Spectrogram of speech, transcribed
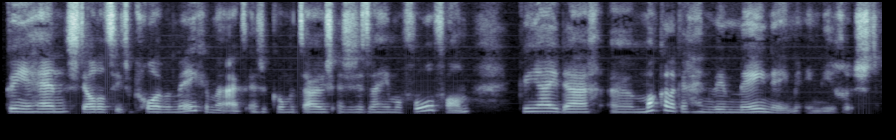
kun je hen, stel dat ze iets op school hebben meegemaakt en ze komen thuis en ze zitten er helemaal vol van, kun jij daar uh, makkelijker hen weer meenemen in die rust.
